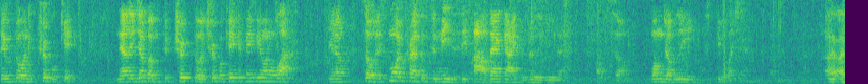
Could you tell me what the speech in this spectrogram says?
they were throwing a triple kick. Now they jump up and th- tri- throw a triple kick, it may be on a wire. You know, so it's more impressive to me to see, wow, that guy could really do that. So, Hwang Jang Lee, people like that. So. I, I,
